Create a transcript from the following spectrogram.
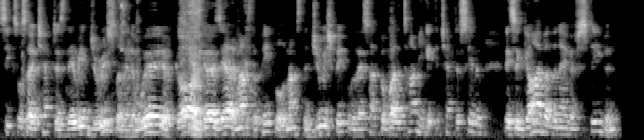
six or so chapters, they're in Jerusalem, and the word of God goes out amongst the people, amongst the Jewish people of their son. But by the time you get to chapter seven, there's a guy by the name of Stephen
